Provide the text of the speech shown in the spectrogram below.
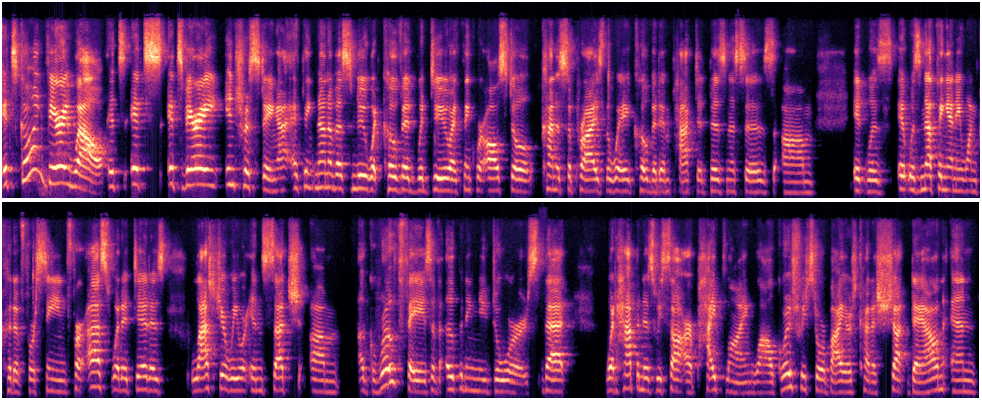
It's going very well. It's it's it's very interesting. I, I, think none of us knew what COVID would do. I think we're all still kind of surprised the way COVID impacted businesses. Um, it was it was nothing anyone could have foreseen. For us, what it did is last year we were in such um, a growth phase of opening new doors that what happened is we saw our pipeline while grocery store buyers kind of shut down and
